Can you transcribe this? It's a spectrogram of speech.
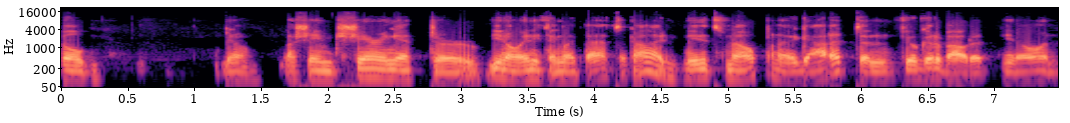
feel you know ashamed sharing it or you know anything like that it's like oh I needed some help and I got it and feel good about it you know and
